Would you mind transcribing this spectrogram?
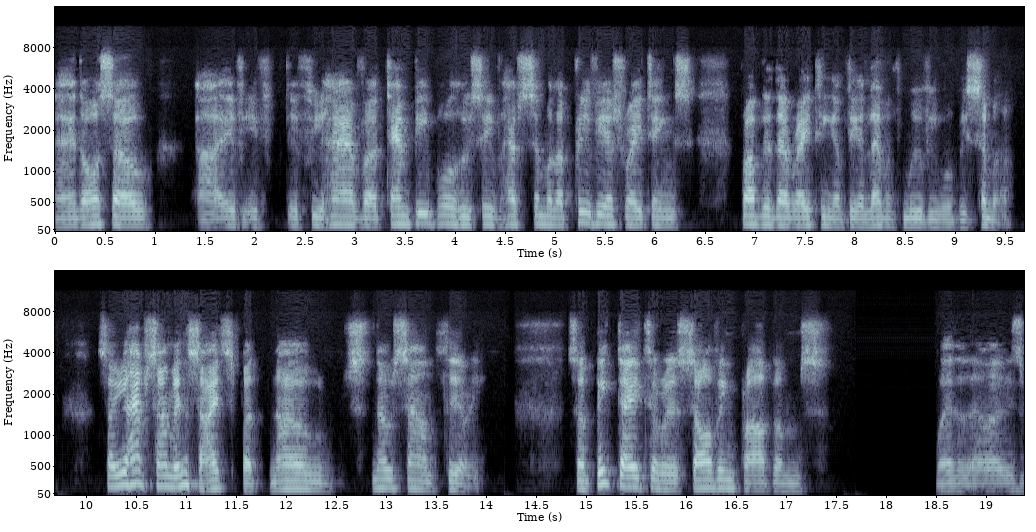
and also Uh, if, if, if you have uh, 10 people who see, have similar previous ratings, probably their rating of the 11th movie will be similar. So you have some insights, but no, no sound theory. So big data is solving problems where uh, is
